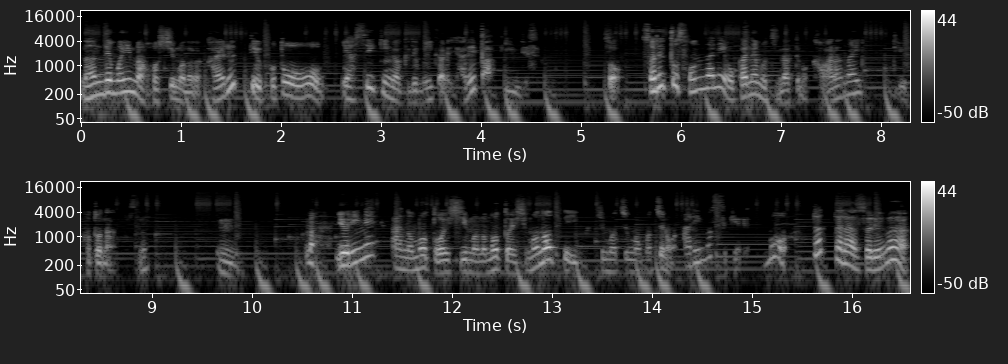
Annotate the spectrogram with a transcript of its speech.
何でも今欲しいものが買えるっていうことを安い金額でもいいからやればいいんですよ。そう。それとそんなにお金持ちになっても変わらないっていうことなんですね。うん。まあ、よりね、あの、もっと美味しいもの、もっと美味しいものっていう気持ちももちろんありますけれども、だったらそれは、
